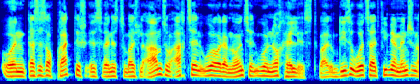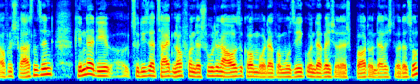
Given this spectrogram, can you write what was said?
Und dass es auch praktisch ist, wenn es zum Beispiel abends um 18 Uhr oder um 19 Uhr noch hell ist, weil um diese Uhrzeit viel mehr Menschen auf den Straßen sind. Kinder, die zu dieser Zeit noch von der Schule nach Hause kommen oder vom Musikunterricht oder Sportunterricht oder so.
